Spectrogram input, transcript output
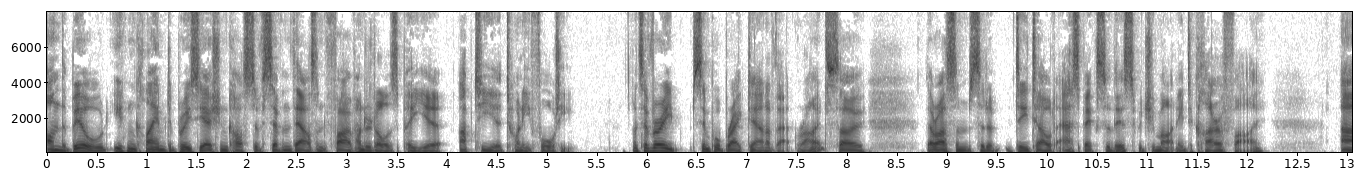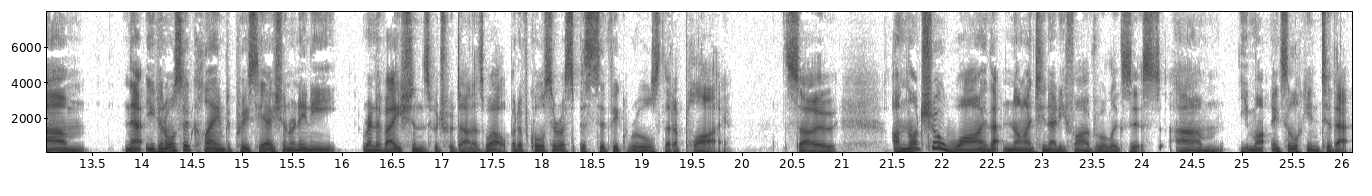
on the build, you can claim depreciation cost of $7,500 per year up to year 2040. It's a very simple breakdown of that, right? So there are some sort of detailed aspects to this which you might need to clarify. Um, now, you can also claim depreciation on any renovations which were done as well, but of course, there are specific rules that apply. So I'm not sure why that 1985 rule exists. Um, you might need to look into that,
